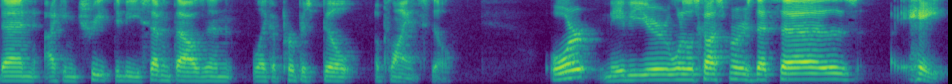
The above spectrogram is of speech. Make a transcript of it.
Then I can treat the B7000 like a purpose-built appliance still. Or maybe you're one of those customers that says, hey,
